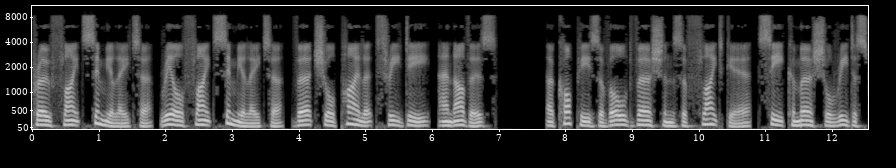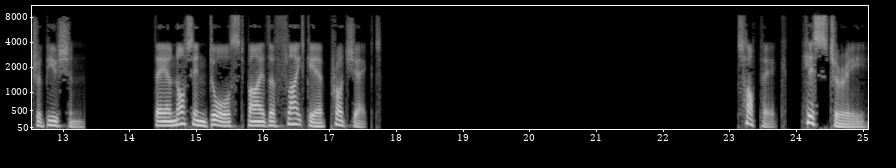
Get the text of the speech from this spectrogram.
Pro Flight Simulator, Real Flight Simulator, Virtual Pilot 3D, and others are copies of old versions of FlightGear, see commercial redistribution. They are not endorsed by the FlightGear project. Topic History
